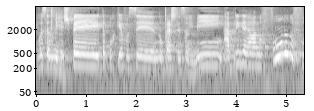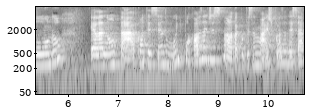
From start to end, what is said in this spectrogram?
você não me respeita, porque você não presta atenção em mim. A briga, ela no fundo, no fundo, ela não tá acontecendo muito por causa disso, não. Ela tá acontecendo mais por causa dessa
